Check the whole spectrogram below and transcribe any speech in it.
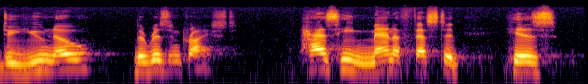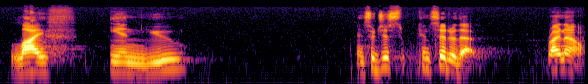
Do you know the risen Christ? Has he manifested his life in you? And so just consider that right now.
